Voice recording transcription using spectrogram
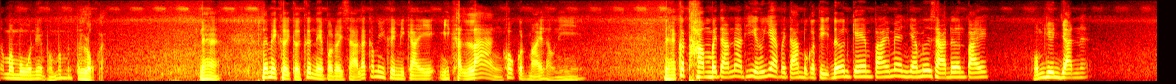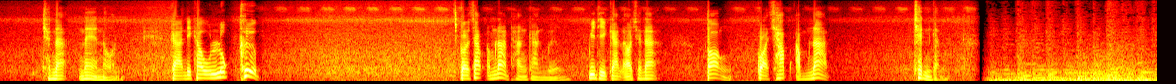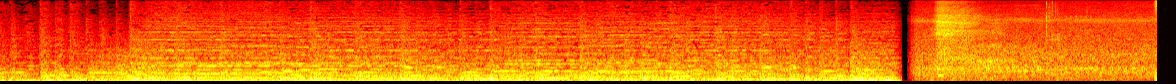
ต้องมามูลเนี่ยผมว่ามันตลกอะนะฮะและไม่เคยเกิดขึ้นในบริษัทแล้วก็ไม่เคยมีการมีคันล่างข้อกฎหมายเหล่านี้นะฮะก็ทำไปตามหน้าที่อนุญาตไปตามปกติเดินเกมไปแม่นยำมือศาเดินไป ผมยืนยันนะชนะแน่นอน การที่เขาลุกคืบกระชับอำนาจทางการเมือง วิธีการเอาชนะ ต้องกระชับอำนาจ เช่นกัน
